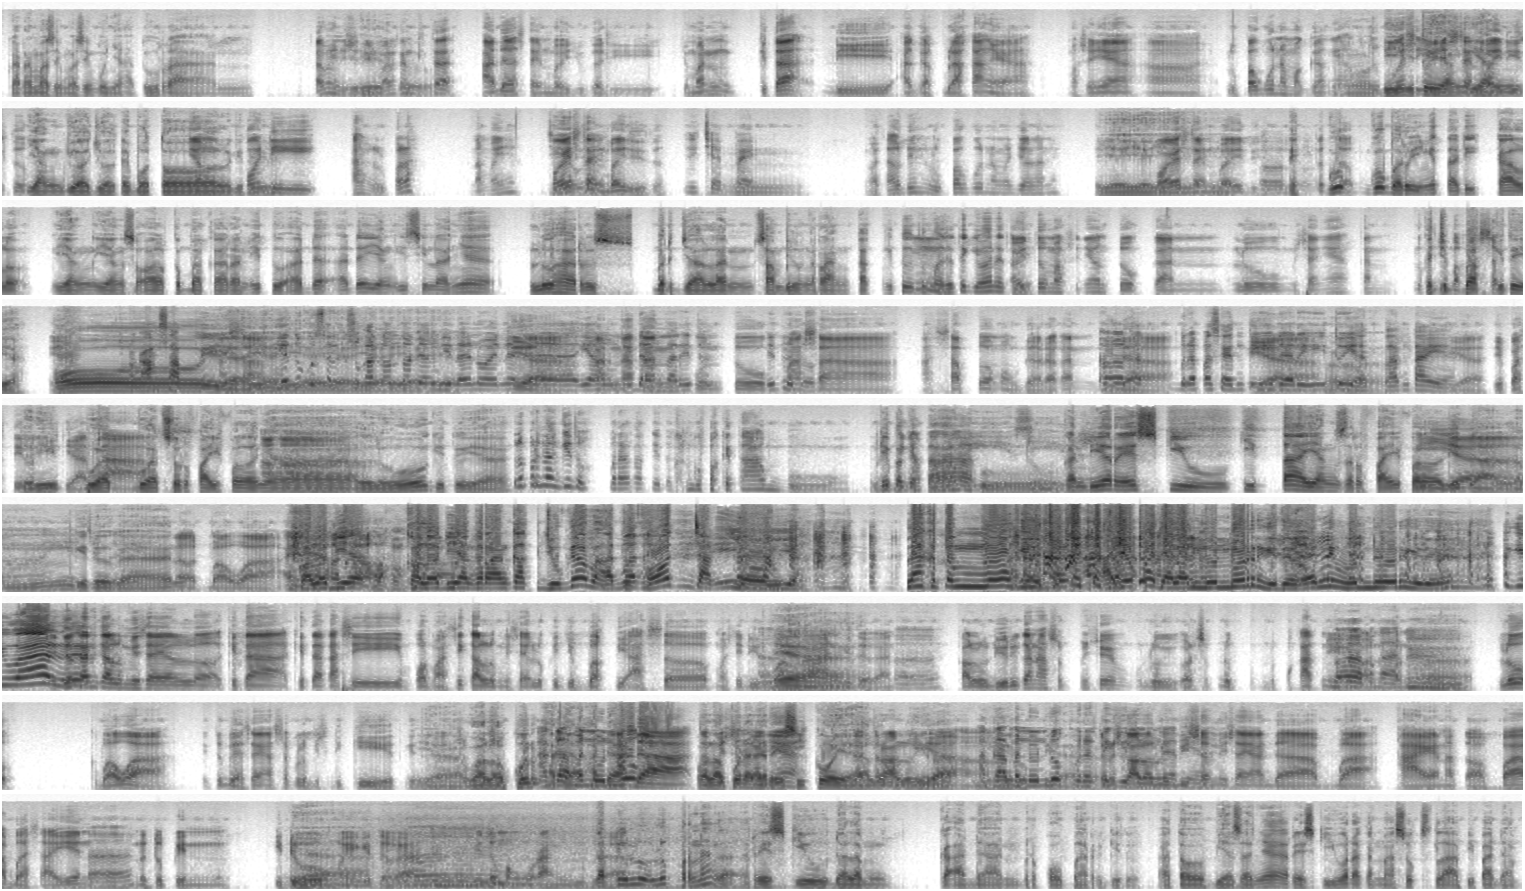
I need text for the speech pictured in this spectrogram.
karena masing-masing punya aturan. kami di Sudirman kan Gitu. kita ada standby juga di cuman kita di agak belakang ya maksudnya uh, lupa gue nama gangnya apa Oh, tuh. di itu yang standby yang di itu. yang jual-jual teh botol yang gitu. pokoknya gitu. di ah lupa lah namanya pokoknya Cewek. standby di situ di CP. Hmm. nggak tahu deh lupa gue nama jalannya Iya iya iya. pokoknya iya. standby di situ Oh. Eh, Tetap. gue gue baru inget tadi kalau yang yang soal kebakaran itu ada ada yang istilahnya lu harus berjalan sambil ngerangkak itu itu Hmm. maksudnya gimana Oh, tuh? itu maksudnya untuk kan lu misalnya kan lu Kejebak asap. gitu ya? Iya. Oh, asap ya. iya, Asap. iya, Dia tuh gue iya, sering iya, suka iya, nonton iya, yang iya. di Nine One Iya, yang karena di kan itu. untuk itu tuh. masa asap tuh sama udara kan Eh, beda. ke- berapa senti Iya, dari itu ya lantai ya? Iya, dia pasti Jadi lebih di atas. buat buat survivalnya Ah. lu gitu ya. Lu pernah gitu merangkak gitu? kan gue pakai tabung. Dia pakai tabung. itu. Kan dia rescue, kita yang survival di Iya. dalam Oh, iya gitu juga ya. kan. laut bawah. Kalau dia kalau dia ngerangkak juga Buat- kocak dong. Iya. Lah ketemu gitu. Ayo Pak jalan mundur gitu kan, ini mundur gitu. Gimana? itu kan kalau misalnya lo kita kita kasih informasi kalau misalnya lu kejebak di asap masih di ruangan Iya. gitu kan Heeh. kalau diri kan asap misalnya udah asap udah, udah pekat nih Pekat, kan, pekat. Hmm. lu ke bawah itu biasanya asap lebih sedikit gitu Iya, kan walaupun Agak ada menunduk. ada ada walaupun ada resiko ya terlalu, iya. Agak menghirup menunduk ya. berarti. terus gitu kalau lu bisa misalnya ada bak kain atau apa basahin Heeh. nutupin hidung Iya. kayak gitu kan Hmm. itu mengurangi juga Tapi lu lu pernah nggak rescue dalam keadaan berkobar gitu? Atau biasanya rescuer akan masuk setelah api padam?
